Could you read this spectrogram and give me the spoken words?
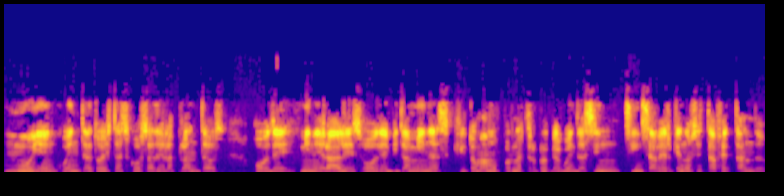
muy en cuenta todas estas cosas de las plantas o de minerales o de vitaminas que tomamos por nuestra propia cuenta sin, sin saber qué nos está afectando.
